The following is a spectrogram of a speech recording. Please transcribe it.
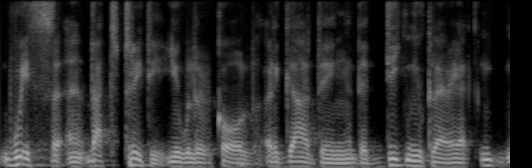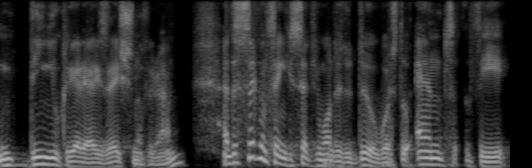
with uh, that treaty, you will recall, regarding the denuclear- denuclearization of Iran. And the second thing he said he wanted to do was to end the,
